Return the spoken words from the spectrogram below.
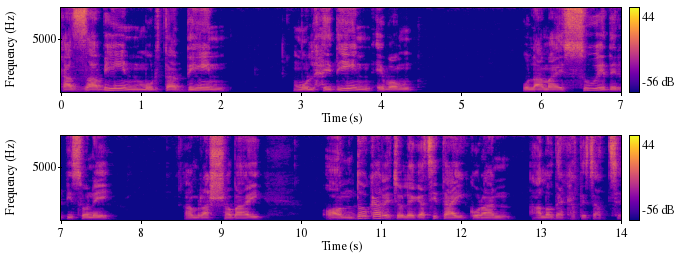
কাজ্জাবিন, মুরতাদ্দিন, মুলহিদিন এবং উলামায়ে সু এদের পিছনে আমরা সবাই অন্ধকারে চলে গেছি, তাই কোরআন আলো দেখাতে চাচ্ছে।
